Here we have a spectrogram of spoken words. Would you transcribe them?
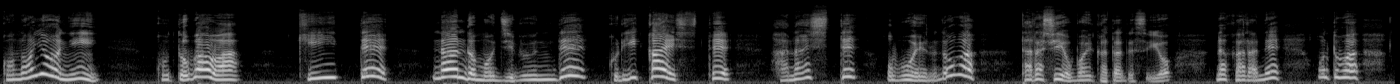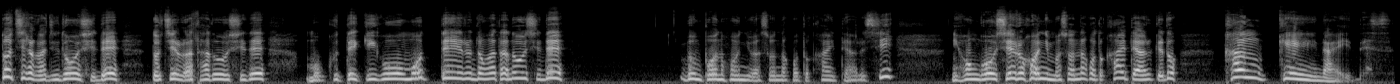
このように言葉は聞いて何度も自分で繰り返して話して覚えるのが正しい覚え方ですよ。だからね、本当はどちらが自動詞で、どちらが他動詞で、目的語を持っているのが他動詞で、文法の本にはそんなこと書いてあるし、日本語を教える本にもそんなこと書いてあるけど、関係ないです。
